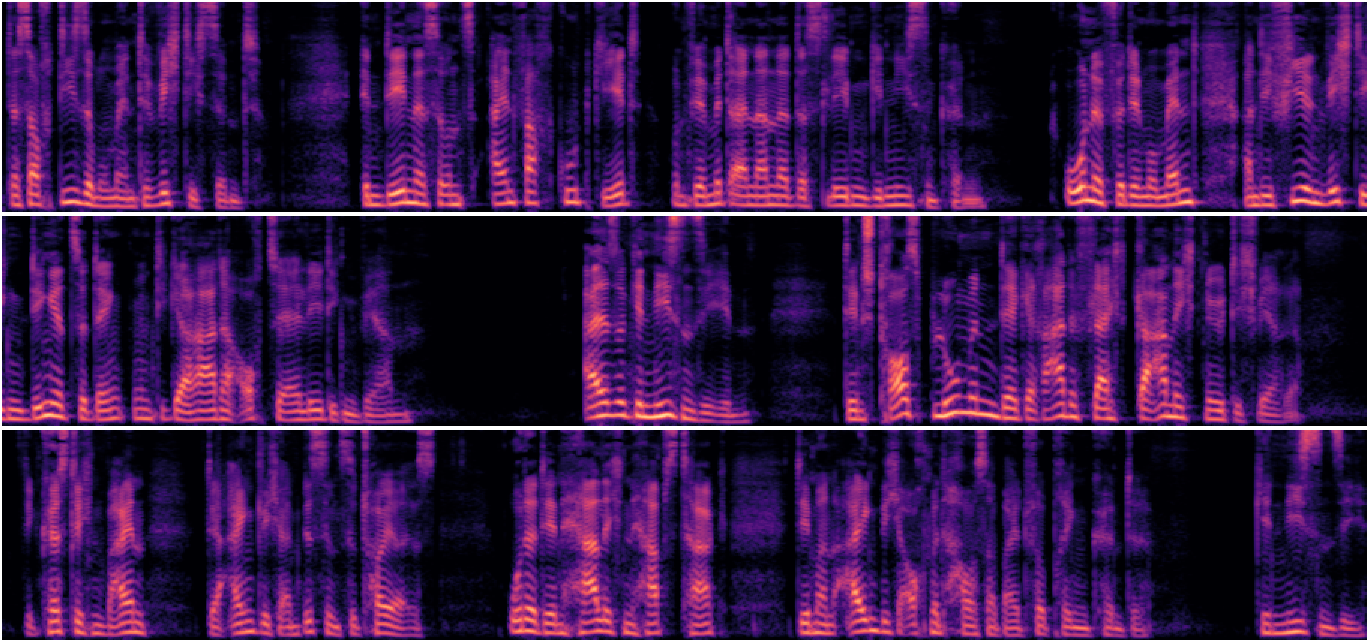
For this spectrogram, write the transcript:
dass auch diese Momente wichtig sind, in denen es uns einfach gut geht und wir miteinander das Leben genießen können, ohne für den Moment an die vielen wichtigen Dinge zu denken, die gerade auch zu erledigen wären. Also genießen Sie ihn. Den Strauß Blumen, der gerade vielleicht gar nicht nötig wäre. Den köstlichen Wein, der eigentlich ein bisschen zu teuer ist. Oder den herrlichen Herbsttag, den man eigentlich auch mit Hausarbeit verbringen könnte. Genießen Sie.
